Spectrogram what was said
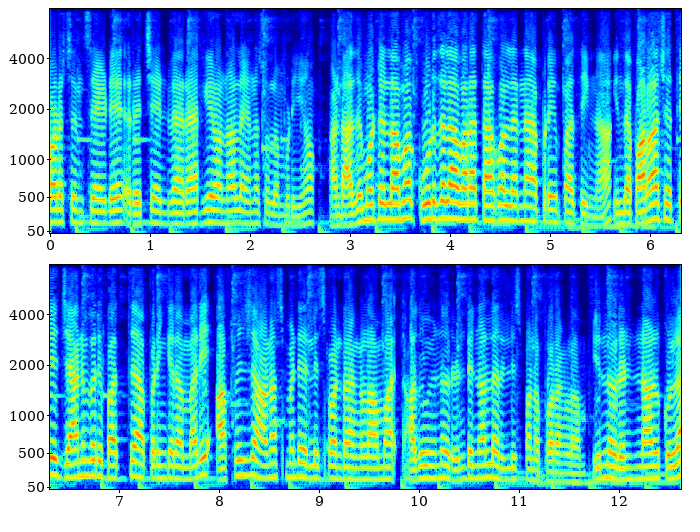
ப்ரொடக்ஷன் சைடு ரெச்சென்ட் வேற ஹீரோனால என்ன சொல்ல முடியும்? அண்ட் அது மட்டும் இல்லாம கூடுதலா வர தகவல் என்ன அப்படின்னு பாத்தீங்கன்னா இந்த பராசக்தி ஜனவரி பத்து அப்படிங்கிற மாதிரி அஃபிஷியல் அனௌன்ஸ்மெண்ட் ரிலீஸ் பண்றாங்களாமா? அதுவும் இன்னும் ரெண்டு நாள்ல ரிலீஸ் பண்ண போறாங்களாம். இன்னும் ரெண்டு நாளுக்குள்ள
